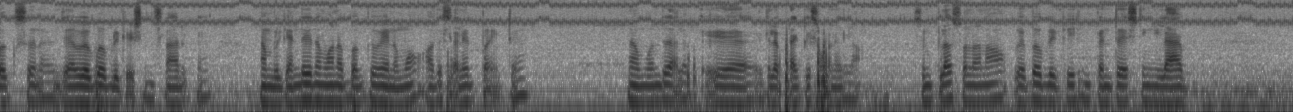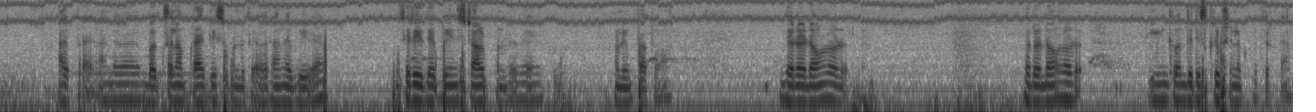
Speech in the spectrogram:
பக்ஸு நிறைய வெப் அப்ளிகேஷன்ஸ்லாம் இருக்குது நம்மளுக்கு எந்த விதமான பக்கு வேணுமோ அதை செலக்ட் பண்ணிவிட்டு நம்ம வந்து அதில் இதில் ப்ராக்டிஸ் பண்ணிடலாம் சிம்பிளாக சொல்லணும்னா web application pen testing lab அது ப்ரா அந்த பக்ஸ் எல்லாம் ப்ராக்டிஸ் பண்ணுறதுக்காக தான் அந்த பிவேப் சரி இதை எப்படி இன்ஸ்டால் பண்ணுறது அப்படின்னு பார்க்கலாம். இதோட டவுன்லோடு இதோட டவுன்லோடு லிங்க் வந்து டிஸ்கிரிப்ஷனில் கொடுத்துருக்கேன்.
